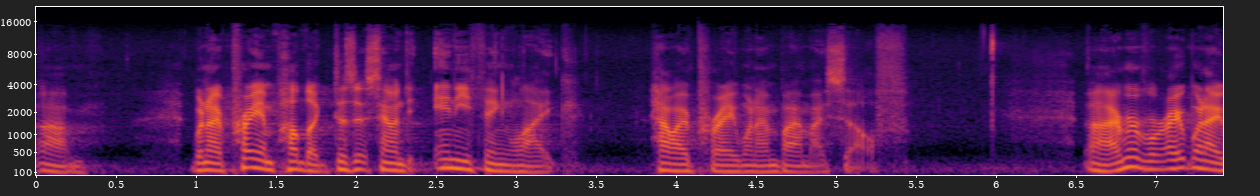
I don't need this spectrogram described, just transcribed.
um, when I pray in public, does it sound anything like how I pray when I'm by myself? Uh, I remember right when I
